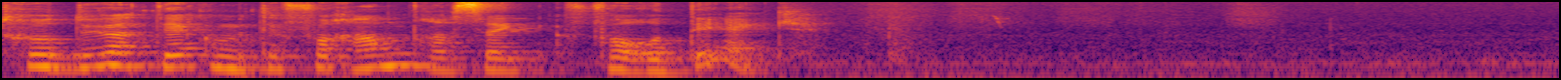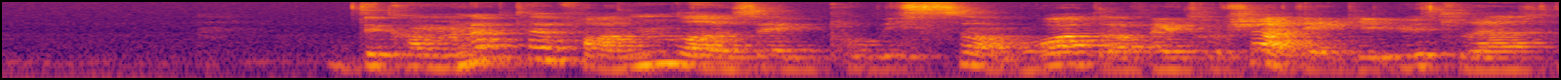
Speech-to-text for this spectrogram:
Tror du at det kommer til å forandre seg for deg? Det kommer nok til å forandre seg på visse områder, for jeg tror ikke at jeg er utlært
